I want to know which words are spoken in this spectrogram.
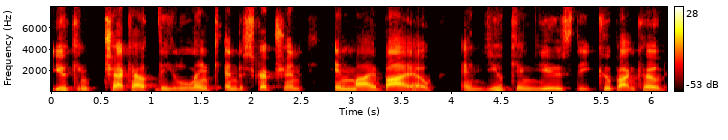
you can check out the link and description in my bio, and you can use the coupon code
